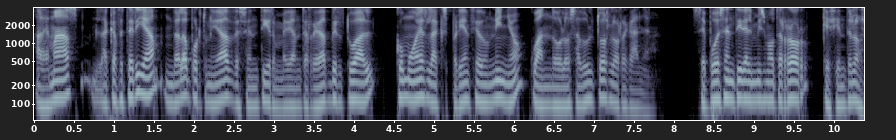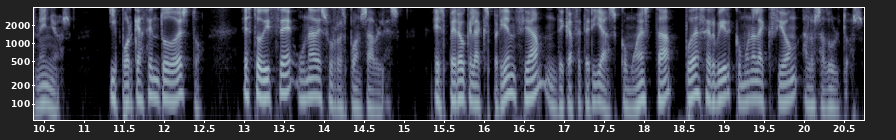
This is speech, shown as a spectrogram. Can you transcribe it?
Además, la cafetería da la oportunidad de sentir mediante realidad virtual cómo es la experiencia de un niño cuando los adultos lo regañan. Se puede sentir el mismo terror que sienten los niños. ¿Y por qué hacen todo esto? Esto dice una de sus responsables. Espero que la experiencia de cafeterías como esta pueda servir como una lección a los adultos.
